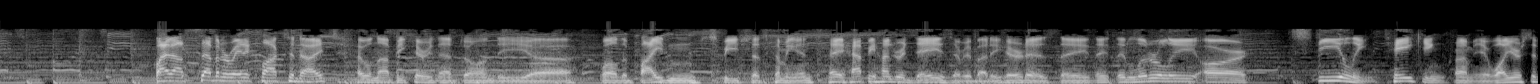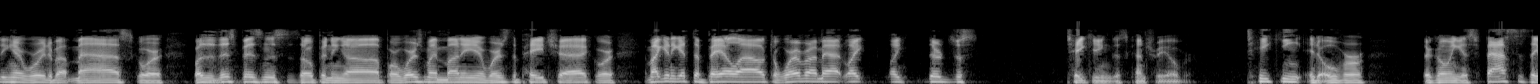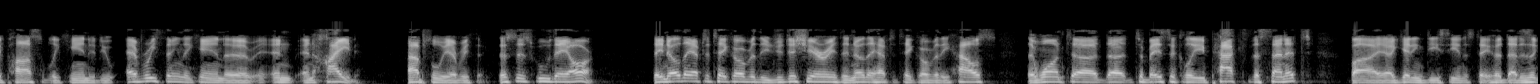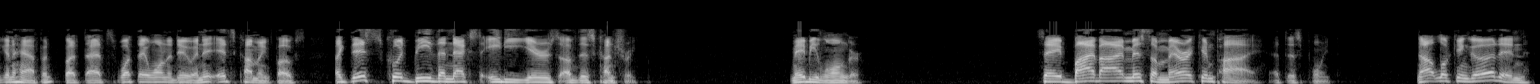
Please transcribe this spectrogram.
by about 7 or 8 o'clock tonight. I will not be carrying that on the, uh, well, the Biden speech that's coming in. Hey, happy 100 days, everybody. Here it is. They, they, they literally are stealing, taking from you while you're sitting here worried about masks or whether this business is opening up or where's my money or where's the paycheck or am I going to get the bailout or wherever I'm at. Like, like they're just taking this country over, taking it over. They're going as fast as they possibly can to do everything they can to and and hide absolutely everything. This is who they are. They know they have to take over the judiciary. They know they have to take over the House. They want uh, the, to basically pack the Senate by uh, getting D.C. into statehood. That isn't going to happen, but that's what they want to do, and it, it's coming, folks. Like this could be the next 80 years of this country, maybe longer. Say bye bye, Miss American Pie. At this point, not looking good, and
